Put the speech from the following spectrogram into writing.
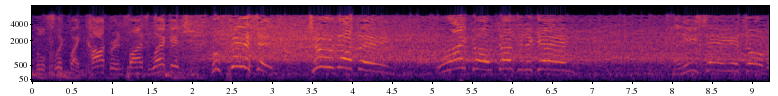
Little flick by Cochrane, finds Lekic, who finishes 2-0! Rajko does it again, and he's saying it's over.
